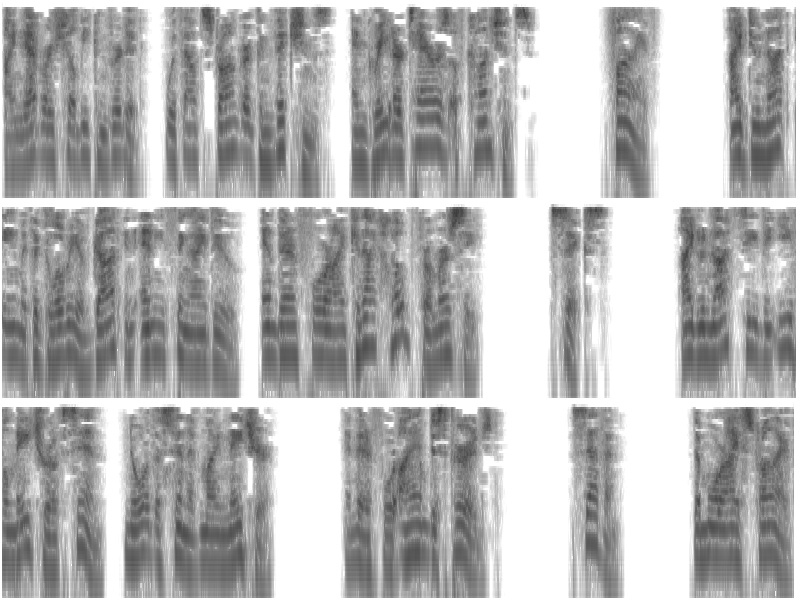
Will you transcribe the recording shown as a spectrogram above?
I never shall be converted, without stronger convictions, and greater terrors of conscience. 5. I do not aim at the glory of God in anything I do, and therefore I cannot hope for mercy. 6. I do not see the evil nature of sin, nor the sin of my nature. And therefore I am discouraged. 7. The more I strive,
